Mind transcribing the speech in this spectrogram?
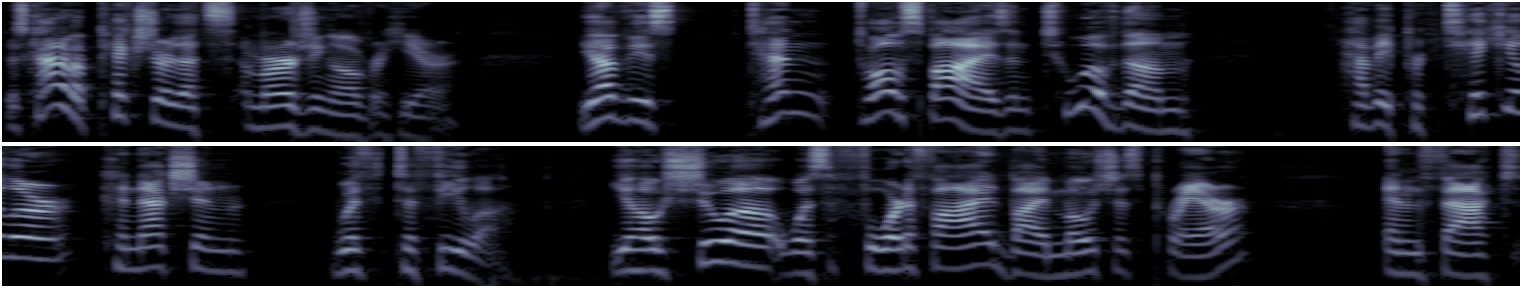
There's kind of a picture that's emerging over here. You have these 10, 12 spies, and two of them have a particular connection with tefillah. Yehoshua was fortified by Moshe's prayer, and in fact,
